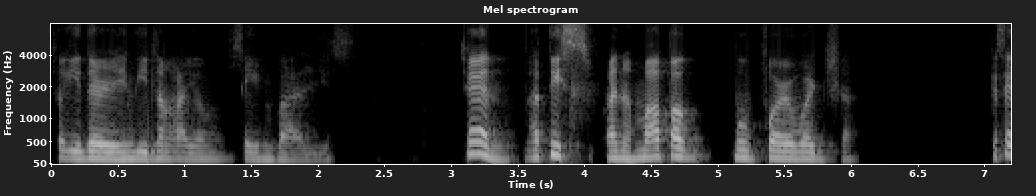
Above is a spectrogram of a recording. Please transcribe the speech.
So either hindi lang kayo same values. So yan, at least ano, makapag-move forward siya. Kasi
